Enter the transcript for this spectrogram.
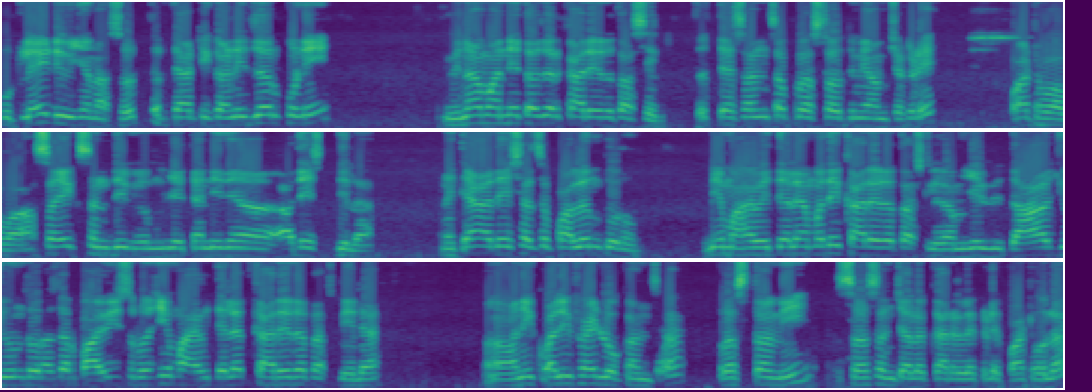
कुठल्याही डिव्हिजन असोत तर त्या ठिकाणी जर कोणी विनामान्यता जर कार्यरत असेल तर त्याचा प्रस्ताव तुम्ही आमच्याकडे पाठवावा. असा एक संधी म्हणजे त्यांनी आदेश दिला. आणि त्या आदेशाचं पालन करून मी महाविद्यालयामध्ये कार्यरत असलेल्या म्हणजे दहा जून दोन हजार बावीस रोजी महाविद्यालयात कार्यरत असलेल्या आणि क्वालिफाईड लोकांचा प्रस्ताव मी सहसंचालक कार्यालयाकडे पाठवला.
